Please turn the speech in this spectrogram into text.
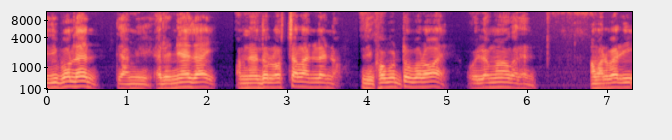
যদি বলেন যে আমি এটা নিয়ে যাই। আপনার তো লস চালান লাইন। যদি খবর টবর হয় ওইলে মনে করেন আমার বাড়ি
